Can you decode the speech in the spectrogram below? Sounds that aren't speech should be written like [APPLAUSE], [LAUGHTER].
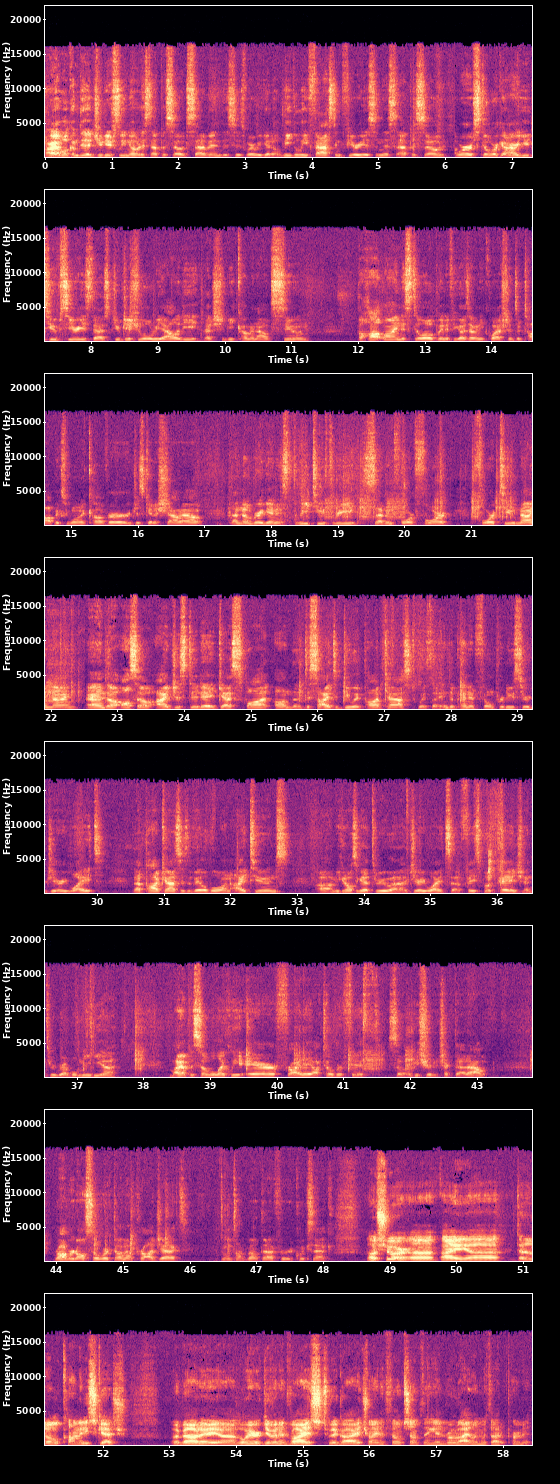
All right, welcome to Judicially Noticed episode 7. This is where we get a legally fast and furious in this episode. We're still working on our YouTube series that's Judicial Reality. That should be coming out soon. The hotline is still open if you guys have any questions or topics we want to cover or just get a shout out. That number again is 323 744 4299. And uh, also, I just did a guest spot on the Decide to Do It podcast with uh, independent film producer Jerry White. That podcast is available on iTunes. Um, you can also get it through uh, Jerry White's uh, Facebook page and through Rebel Media. My episode will likely air Friday, October 5th, so be sure to check that out. Robert also worked on a project. You want to talk about that for a quick sec? Oh, sure. Uh, I uh, did a little comedy sketch about a uh, lawyer giving advice to a guy trying to film something in Rhode Island without a permit.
